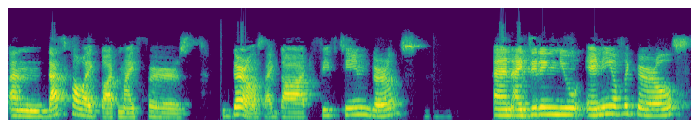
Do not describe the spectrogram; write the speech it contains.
and that's how I got my first girls. I got 15 girls and I didn't knew any of the girls.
